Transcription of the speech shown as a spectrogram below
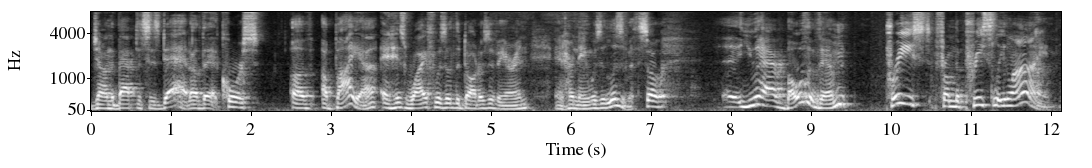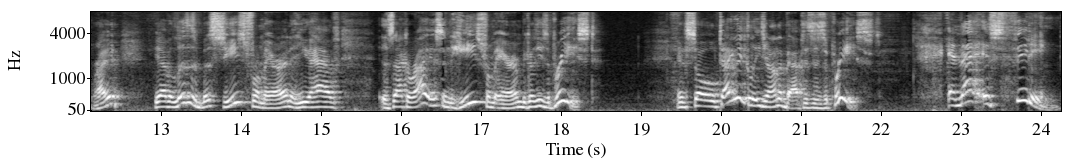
John the Baptist's dad, of that course of Abiah, and his wife was of the daughters of Aaron, and her name was Elizabeth. So uh, you have both of them priest from the priestly line, right? You have Elizabeth, she's from Aaron, and you have Zacharias, and he's from Aaron because he's a priest. And so technically, John the Baptist is a priest. And that is fitting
